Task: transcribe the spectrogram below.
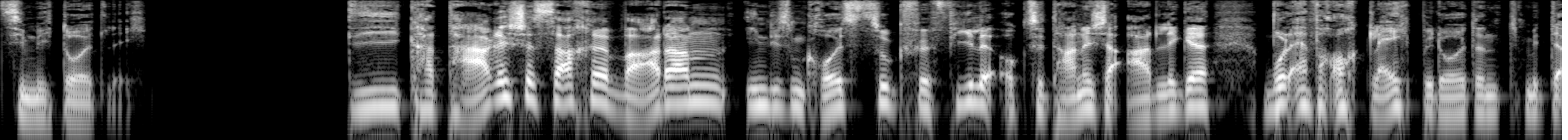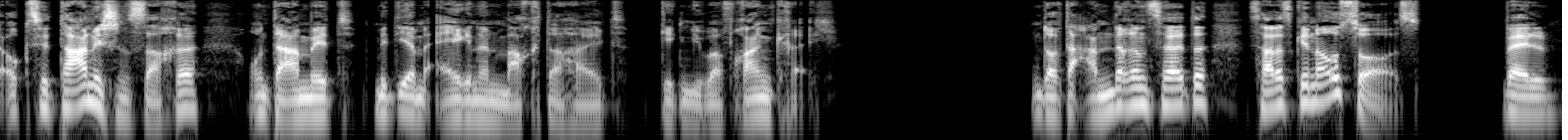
ziemlich deutlich. Die katarische Sache war dann in diesem Kreuzzug für viele okzitanische Adlige wohl einfach auch gleichbedeutend mit der okzitanischen Sache und damit mit ihrem eigenen Machterhalt gegenüber Frankreich. Und auf der anderen Seite sah das genauso aus. Weil,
